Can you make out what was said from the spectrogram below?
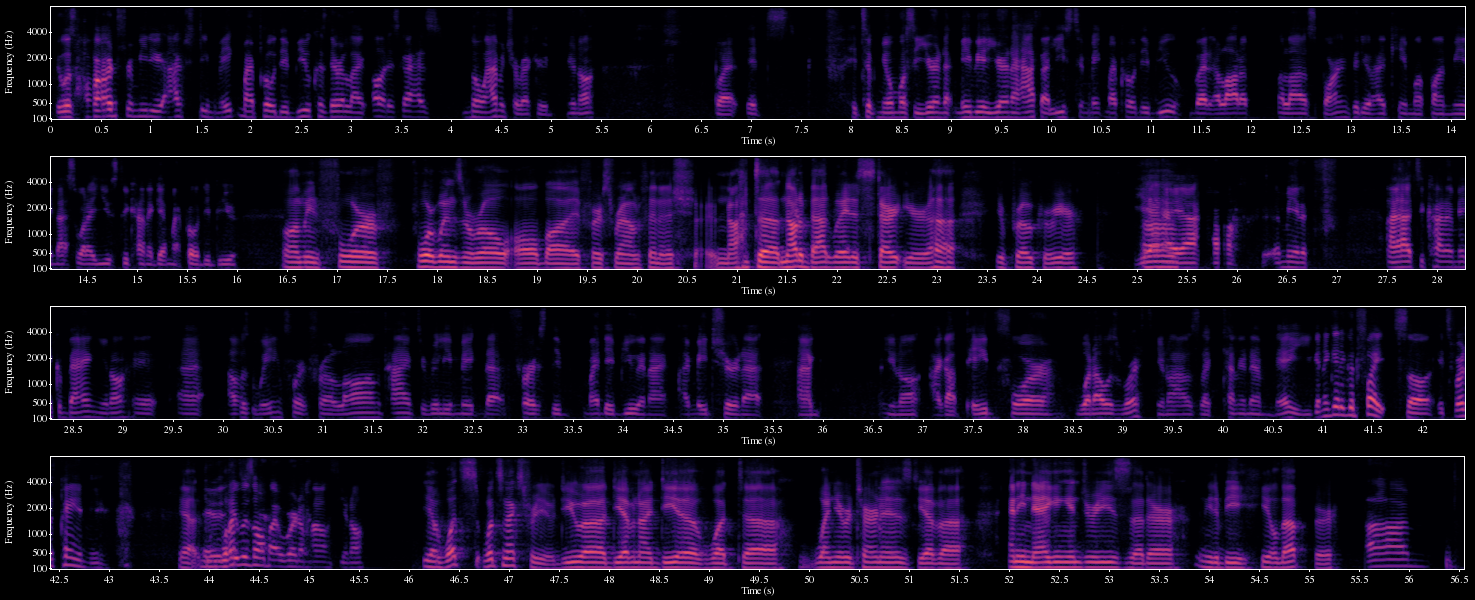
it was hard for me to actually make my pro debut because they were like, "Oh, this guy has no amateur record," you know. But it's it took me almost a year and maybe a year and a half at least to make my pro debut. But a lot of a lot of sparring video had came up on me, and that's what I used to kind of get my pro debut. Well, I mean, four four wins in a row, all by first round finish. Not uh, not a bad way to start your uh, your pro career. Yeah, um, yeah. Uh, I mean, I had to kind of make a bang. You know, it, uh, I was waiting for it for a long time to really make that first de- my debut, and I I made sure that I, you know, I got paid for what I was worth. You know, I was like telling them, hey, you're gonna get a good fight, so it's worth paying me. Yeah, it, it was all by word of mouth. You know. Yeah, what's what's next for you? Do you uh, do you have an idea of what uh, when your return is? Do you have uh, any nagging injuries that are need to be healed up or? Um,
